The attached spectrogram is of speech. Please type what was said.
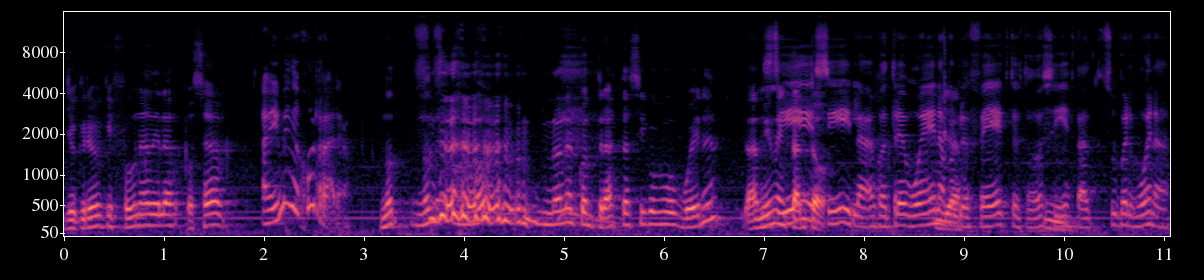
yo creo que fue una de las... O sea, A mí me dejó rara. ¿No, no, te- no- no la encontraste así como buena? A mí me sí, encantó. Sí, la encontré buena Ya. por los efectos y todo, sí, Mm. está súper buena.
